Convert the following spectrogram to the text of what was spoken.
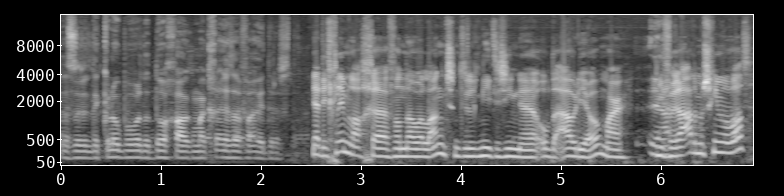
Dus de knopen worden doorgehakt, maar ik ga eerst even uitrusten. Ja, die glimlach uh, van Noah Lang is natuurlijk niet te zien uh, op de audio, maar die Ja. verraden misschien wel wat.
